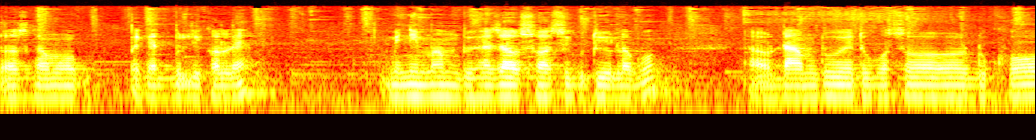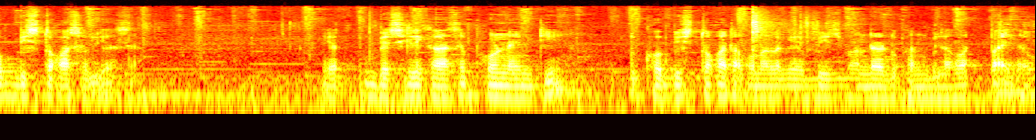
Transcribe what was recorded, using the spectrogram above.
দহ গ্ৰামৰ পেকেট বুলি ক'লে মিনিমাম দুহেজাৰ ওচৰাচি গুটি ওলাব। আৰু দামটো এইটো বছৰ দুশ বিছ টকা চলি আছে। ইয়াত বেছি লিখা আছে ফ'ৰ নাইণ্টি দুশ বিছ টকাত আপোনালোকে বীজ ভাণ্ডাৰ দোকানবিলাকত পাই যাব।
